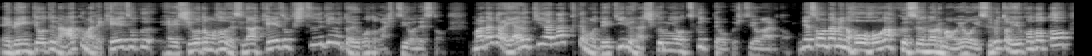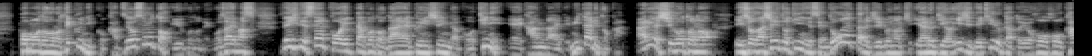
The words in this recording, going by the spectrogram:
え勉強というのはあくまで継続、え仕事もそうですが、継続し続けるということが必要ですと。まあだからやる気がなくてもできるような仕組みを作っておく必要があると。で、そのための方法が複数ノルマを用意するということと、ポモドーロテクニックを活用するということでございます。ぜひですね、こういったことを大学院進学を機に、え考えてみたりとか、あるいは仕事の忙しい時にですね、どうやったら自分のやる気を維持できるかという方法を考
